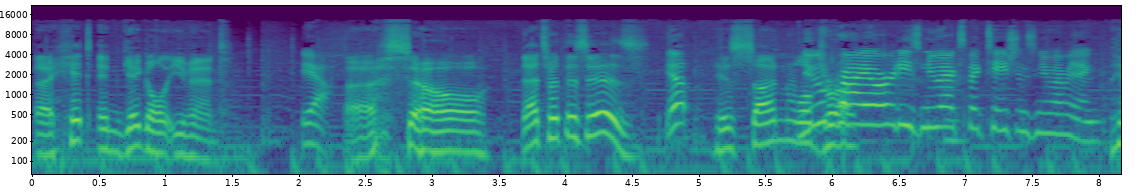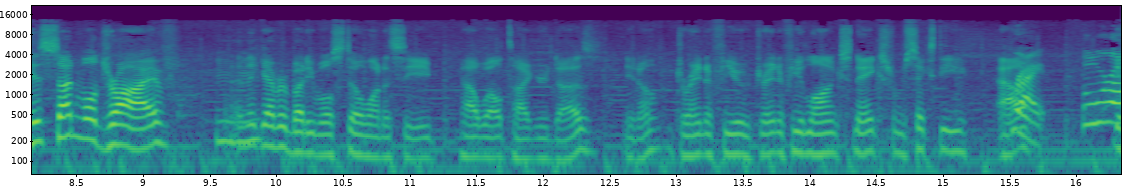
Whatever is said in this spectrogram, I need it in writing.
a hit and giggle event. Yeah. Uh, so that's what this is. Yep. His son will new drive. New priorities, new expectations, new everything. His son will drive. Mm-hmm. I think everybody will still want to see how well Tiger does. You know, drain a few, drain a few long snakes from sixty out. Right. But we're all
